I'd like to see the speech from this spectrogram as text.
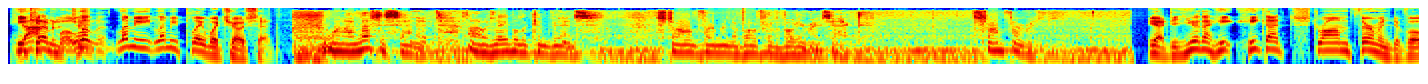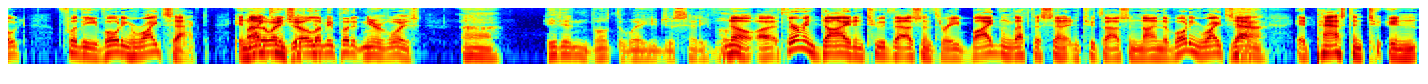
he Got can, him well, let, let me let me play what Joe said. When I left the Senate, I was able to convince Strom Thurmond to vote for the Voting Rights Act. Strom Thurmond. Yeah, did you hear that? He he got Strom Thurmond to vote for the Voting Rights Act in By the way, Joe, let me put it in your voice. Uh, he didn't vote the way you just said he voted. No, uh, Thurmond died in 2003. Biden left the Senate in 2009. The Voting Rights Yeah. Act it passed in two, in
